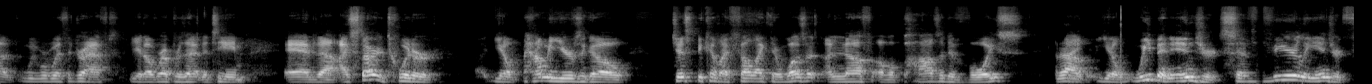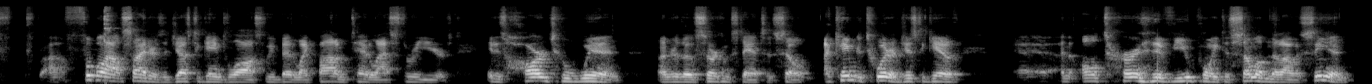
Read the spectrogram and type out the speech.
Uh, we were with the draft, you know, representing the team, and uh, I started Twitter, you know, how many years ago, just because I felt like there wasn't enough of a positive voice. right. Uh, you know, we've been injured, severely injured. Uh, Football Outsiders adjusted games lost. We've been like bottom ten last three years. It is hard to win under those circumstances. So I came to Twitter just to give uh, an alternative viewpoint to some of them that I was seeing.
